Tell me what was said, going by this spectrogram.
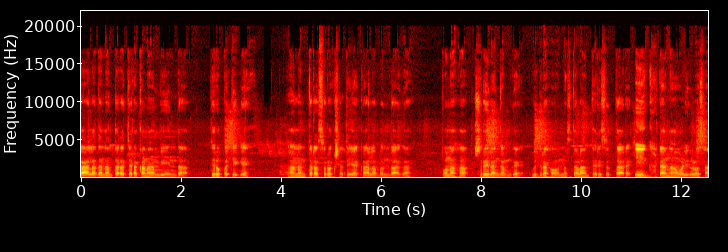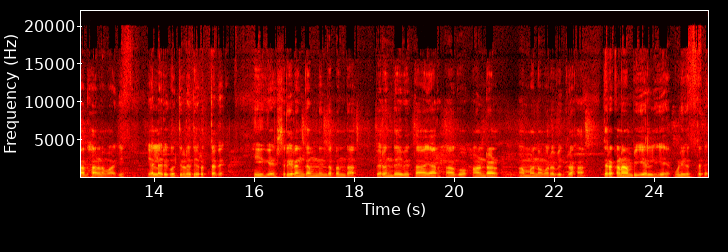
ಕಾಲದ ನಂತರ ತೆರಕಣಾಂಬಿಯಿಂದ ತಿರುಪತಿಗೆ ಆನಂತರ ಸುರಕ್ಷತೆಯ ಕಾಲ ಬಂದಾಗ ಪುನಃ ಶ್ರೀರಂಗಂಗೆ ವಿಗ್ರಹವನ್ನು ಸ್ಥಳಾಂತರಿಸುತ್ತಾರೆ. ಈ ಘಟನಾವಳಿಗಳು ಸಾಧಾರಣವಾಗಿ ಎಲ್ಲರಿಗೂ ತಿಳಿದಿರುತ್ತದೆ. ಹೀಗೆ ಶ್ರೀರಂಗಂನಿಂದ ಬಂದ ಪೆರುಂದೇವಿ ತಾಯಾರ್ ಹಾಗೂ ಆಂಡಾಳ್ ಅಮ್ಮನವರ ವಿಗ್ರಹ ತಿರಕಣಾಂಬಿಯಲ್ಲಿಯೇ ಉಳಿಯುತ್ತದೆ.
